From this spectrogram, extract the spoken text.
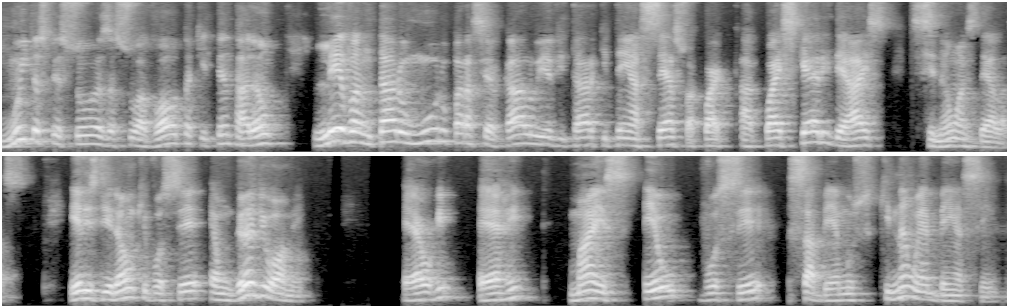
muitas pessoas à sua volta que tentarão levantar o muro para cercá-lo e evitar que tenha acesso a, a quaisquer ideais, senão as delas. Eles dirão que você é um grande homem. R, R, mas eu, você, sabemos que não é bem assim.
